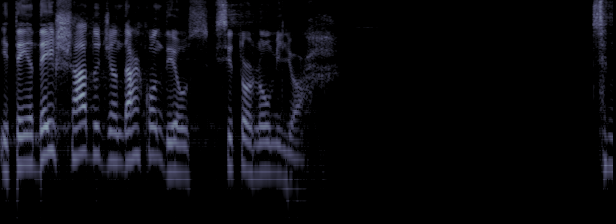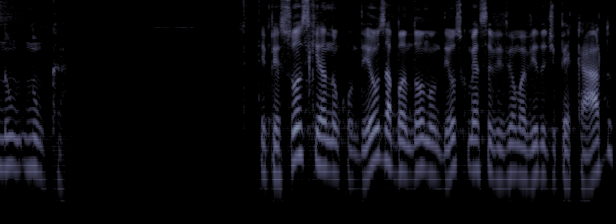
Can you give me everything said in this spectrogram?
e tenha deixado de andar com Deus que se tornou melhor. Você nunca. Tem pessoas que andam com Deus, abandonam Deus, começam a viver uma vida de pecado,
